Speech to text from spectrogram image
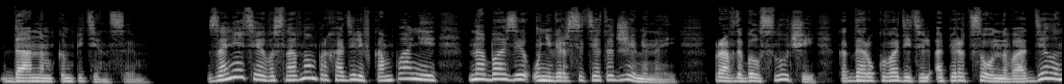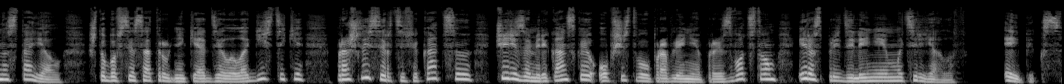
данным компетенциям. Занятия в основном проходили в компании на базе университета Джеминой. Правда, был случай, когда руководитель операционного отдела настоял, чтобы все сотрудники отдела логистики прошли сертификацию через Американское общество управления производством и распределением материалов, APEX.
